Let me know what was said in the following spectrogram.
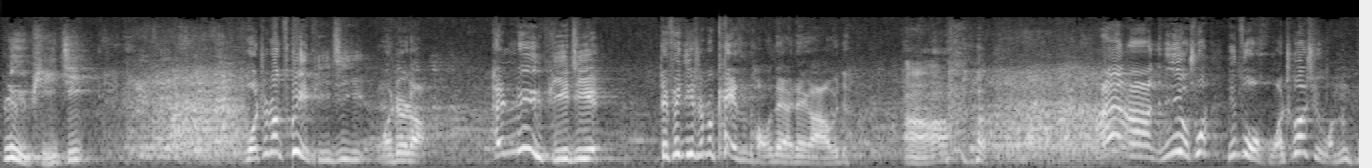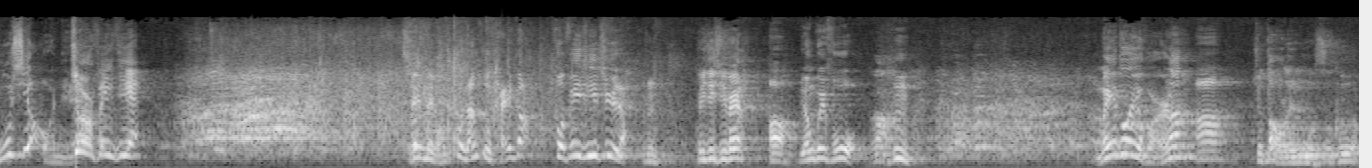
绿皮鸡。我知道脆皮鸡，我知道，还绿皮鸡，这飞机是不是 K 字头的呀？这个我就啊，哎啊，您就说您坐火车去，我们不笑话您。就是飞机。没没没，不咱不抬杠，坐飞机去的。嗯，飞机起飞了，啊，圆规服务啊嗯没多一会儿呢，啊，就到了莫斯科了。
